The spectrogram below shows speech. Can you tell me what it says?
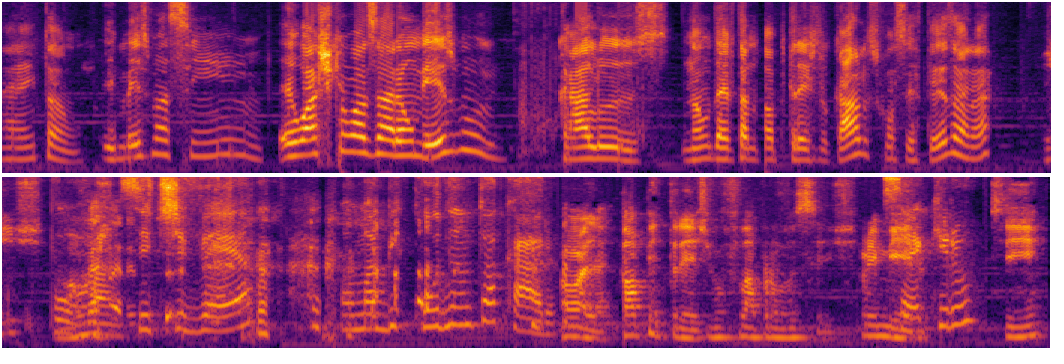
É, então. E mesmo assim, eu acho que é o azarão mesmo. O Carlos não deve estar no top 3 do Carlos, com certeza, né? Ixi, porra, se tiver uma bicuda na tua cara. Olha, top 3, vou falar pra vocês. Primeiro, Sekiro, sim.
